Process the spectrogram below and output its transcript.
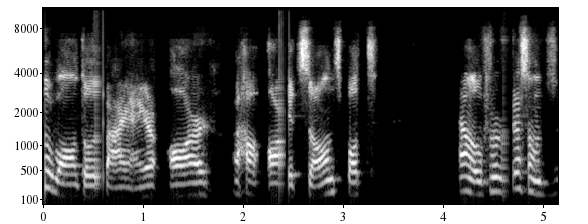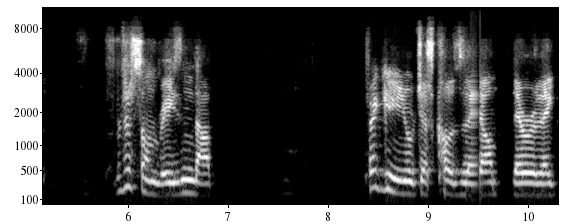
the wall those bang anger are are are good songs, but I don't know for, for some for just some reason that I think you know just because they um they were like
